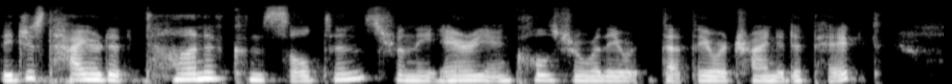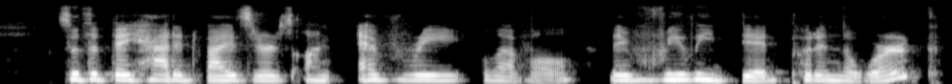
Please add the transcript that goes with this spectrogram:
they just hired a ton of consultants from the area and culture where they were that they were trying to depict so that they had advisors on every level. They really did put in the work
